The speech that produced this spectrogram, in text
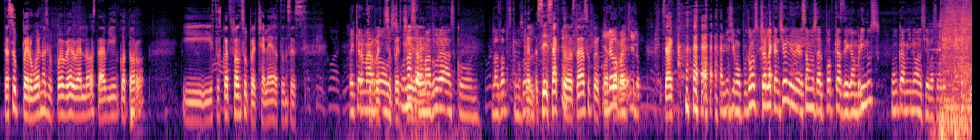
Está súper bueno, se puede ver, verlo, está bien cotorro. Y, estos cuates son súper cheleros, entonces... Hay que armarnos Súper- súper unas chido, eh. armaduras con las datas que nos sobran. Sí, exacto, está súper Y luego cotorro, eh. tranquilo. Exacto. Buenísimo. Pues vamos a escuchar la canción y regresamos al podcast de Gambrinus, Un Camino hacia la Cerveza.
